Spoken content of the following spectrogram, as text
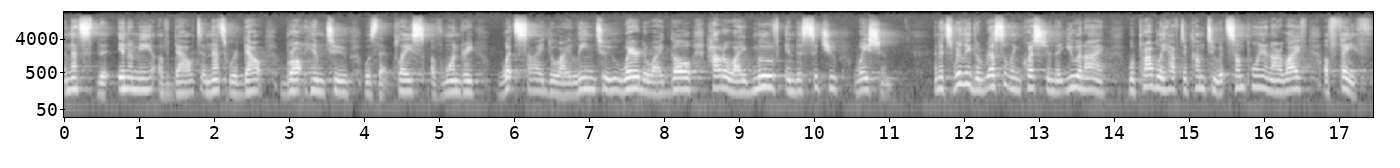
And that's the enemy of doubt, and that's where doubt brought him to was that place of wondering, what side do I lean to? Where do I go? How do I move in this situation? And it's really the wrestling question that you and I will probably have to come to at some point in our life of faith.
